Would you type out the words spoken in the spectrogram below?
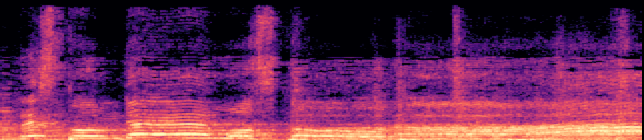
respondemos todas.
